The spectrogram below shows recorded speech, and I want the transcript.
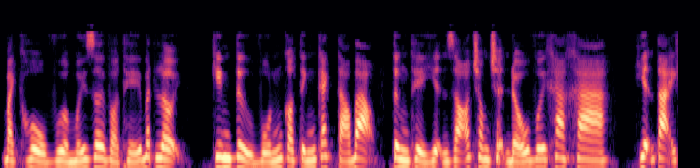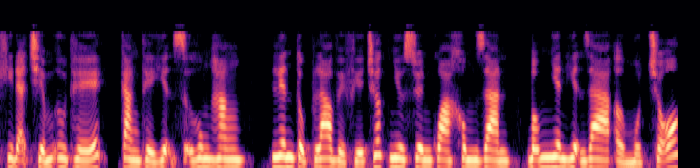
Bạch Hổ vừa mới rơi vào thế bất lợi. Kim tử vốn có tính cách táo bạo, từng thể hiện rõ trong trận đấu với Kha Kha, hiện tại khi đã chiếm ưu thế, càng thể hiện sự hung hăng, liên tục lao về phía trước như xuyên qua không gian, bỗng nhiên hiện ra ở một chỗ.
